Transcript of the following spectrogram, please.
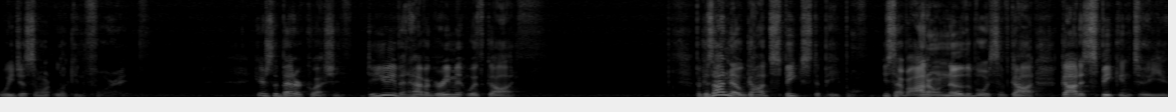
We just aren't looking for it. Here's the better question Do you even have agreement with God? Because I know God speaks to people. You say, Well, I don't know the voice of God. God is speaking to you.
